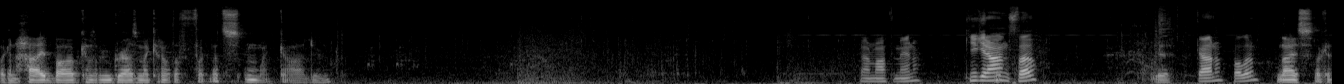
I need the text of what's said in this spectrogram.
Fucking hide Bob comes up and grabs my kid. What the fuck? That's oh my god, dude. Got him off the mana. Can you get on slow? Yeah. Got him, bullet him. Nice. Okay.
